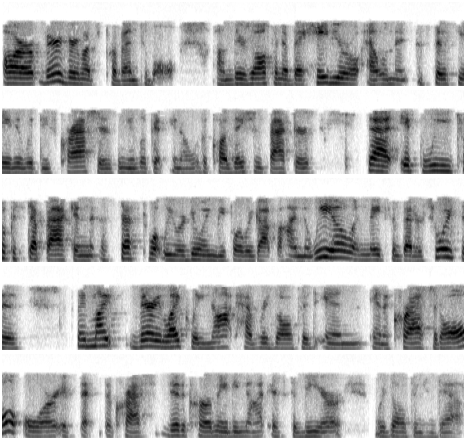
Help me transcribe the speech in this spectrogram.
are very, very much preventable. Um, there's often a behavioral element associated with these crashes, and you look at, you know, the causation factors. That if we took a step back and assessed what we were doing before we got behind the wheel and made some better choices, they might very likely not have resulted in in a crash at all, or if the, the crash did occur, maybe not as severe, resulting in death.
